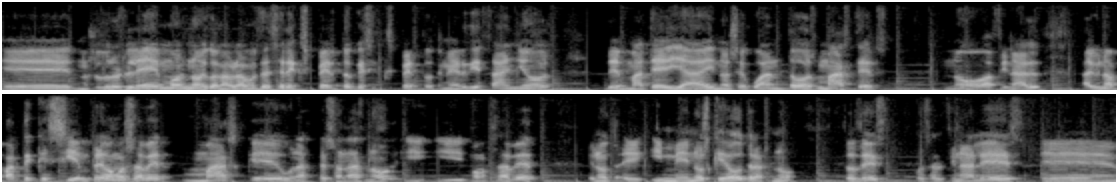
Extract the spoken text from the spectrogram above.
eh, nosotros leemos, ¿no? Y cuando hablamos de ser experto, ¿qué es experto? Tener 10 años de materia y no sé cuántos másters. No, al final hay una parte que siempre vamos a ver más que unas personas, ¿no? Y, y vamos a ver en otra, y menos que otras, ¿no? Entonces, pues al final es. Eh,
